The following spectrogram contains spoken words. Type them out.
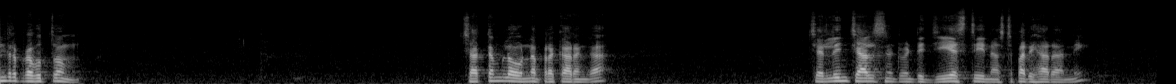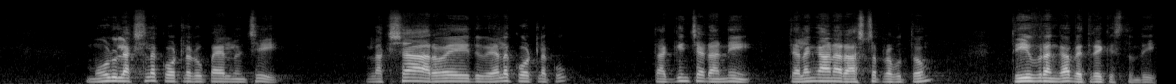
కేంద్ర ప్రభుత్వం చట్టంలో ఉన్న ప్రకారంగా చెల్లించాల్సినటువంటి జీఎస్టీ నష్టపరిహారాన్ని మూడు లక్షల కోట్ల రూపాయల నుంచి లక్ష అరవై ఐదు వేల కోట్లకు తగ్గించడాన్ని తెలంగాణ రాష్ట్ర ప్రభుత్వం తీవ్రంగా వ్యతిరేకిస్తుంది.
